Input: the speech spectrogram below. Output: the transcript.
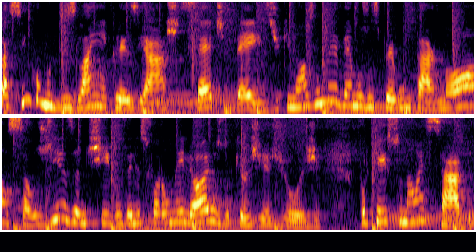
assim como diz lá em Eclesiastes 7:10, de que nós não devemos nos perguntar, nossa, os dias antigos eles foram melhores do que os dias de hoje, porque isso não é sábio.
